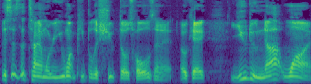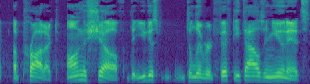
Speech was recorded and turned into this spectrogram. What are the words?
This is the time where you want people to shoot those holes in it. Okay, you do not want a product on the shelf that you just delivered fifty thousand units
